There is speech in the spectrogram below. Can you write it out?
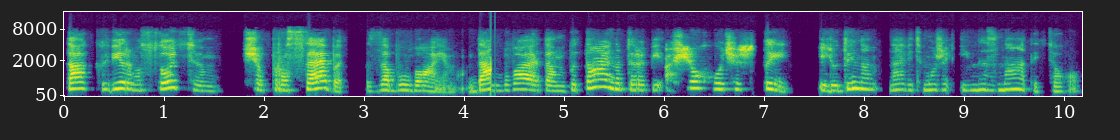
так віримо соціуму, що про себе забуваємо. Да? Буває там питаю на терапії, а що хочеш ти? І людина навіть може і не знати цього,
